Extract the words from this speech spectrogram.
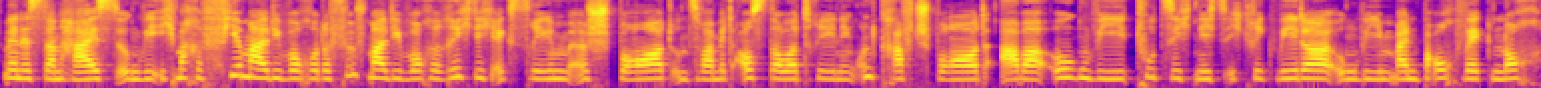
wenn es dann heißt, irgendwie, ich mache viermal die Woche oder fünfmal die Woche richtig extrem äh, Sport und zwar mit Ausdauertraining und Kraftsport, aber irgendwie tut sich nichts. Ich krieg weder irgendwie meinen Bauch weg noch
